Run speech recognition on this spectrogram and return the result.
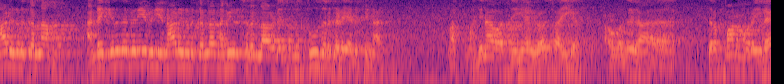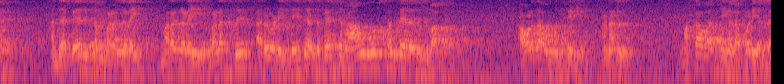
நாடுகளுக்கெல்லாம் அன்றைக்கு இருந்த பெரிய பெரிய நாடுகளுக்கெல்லாம் நபிகள் ஸல்லல்லாஹு சொல்லி தூதர்களை அனுப்பினார் மதினாவாசிங்க விவசாயிகள். அவங்க வந்து சிறப்பான முறையில் அந்த பேரித்தம்பழங்களை மரங்களை வளர்த்து அறுவடை செய்து அந்த பேரிச்சம் அவங்க ஊர் சந்தையில் விற்பாங்க. அவ்வளோதான் அவங்களுக்கு தெரியும். ஆனால் மக்காவாசிகள் அப்படி அல்ல.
